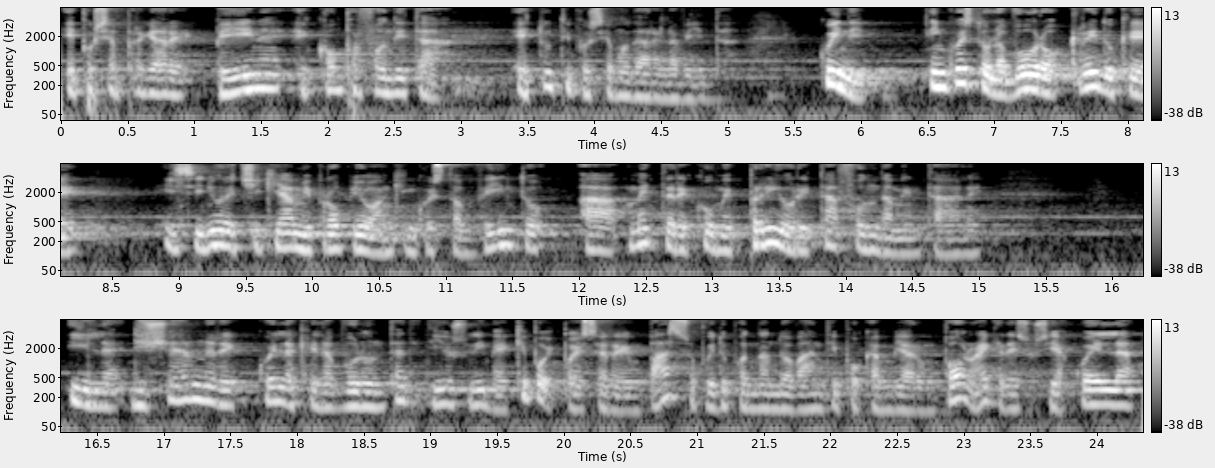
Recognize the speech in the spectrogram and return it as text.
e possiamo pregare bene e con profondità e tutti possiamo dare la vita. Quindi in questo lavoro credo che il Signore ci chiami proprio anche in questo avvento a mettere come priorità fondamentale il discernere quella che è la volontà di Dio su di me, che poi può essere un passo, poi dopo andando avanti può cambiare un po', non è che adesso sia quella,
